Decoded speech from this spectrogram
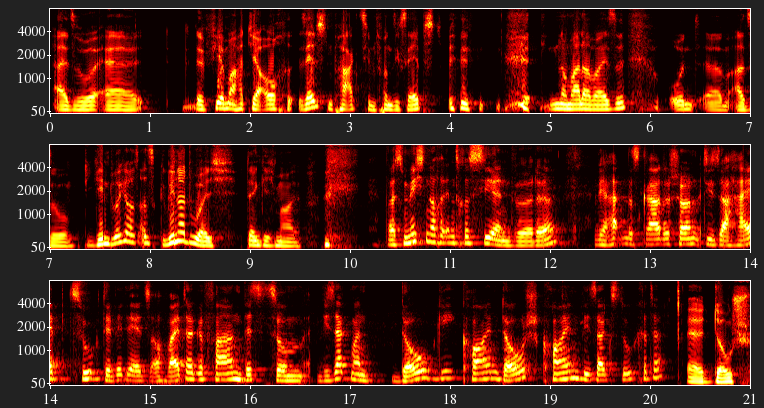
Also, äh, der Firma hat ja auch selbst ein paar Aktien von sich selbst normalerweise und ähm, also die gehen durchaus als Gewinner durch, denke ich mal. Was mich noch interessieren würde, wir hatten das gerade schon, dieser Hype-Zug, der wird ja jetzt auch weitergefahren bis zum, wie sagt man, Dogecoin, Dogecoin, wie sagst du, Kritter? Äh, Doge.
